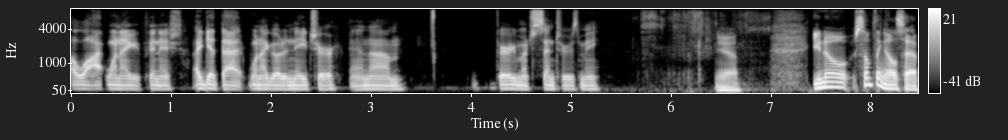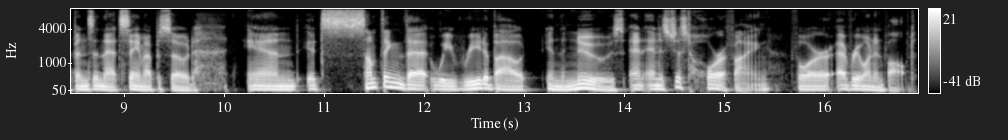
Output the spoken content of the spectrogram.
a lot when I finish. I get that when I go to nature, and um, very much centers me. Yeah. You know, something else happens in that same episode, and it's something that we read about in the news, and, and it's just horrifying for everyone involved.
